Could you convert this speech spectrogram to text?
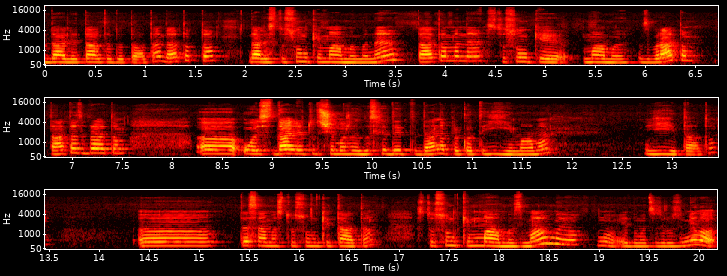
далі тата до тата. Да? Тобто, далі стосунки мами мене, тата мене, стосунки мами з братом, тата з братом. Е, ось далі тут ще можна дослідити, да, наприклад, її мама, її тато. Е, те саме стосунки тата, стосунки мами з мамою. Ну, я думаю, це зрозуміло.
